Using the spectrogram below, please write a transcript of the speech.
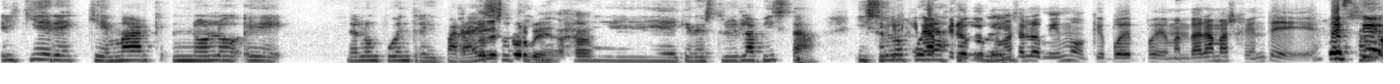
Él quiere que Mark no lo, eh, no lo encuentre y para eso tiene que, destruir la pista. Y solo puede Pero que podemos hacer lo mismo, que puede, puede, mandar a más gente. ¿eh? Es, que,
